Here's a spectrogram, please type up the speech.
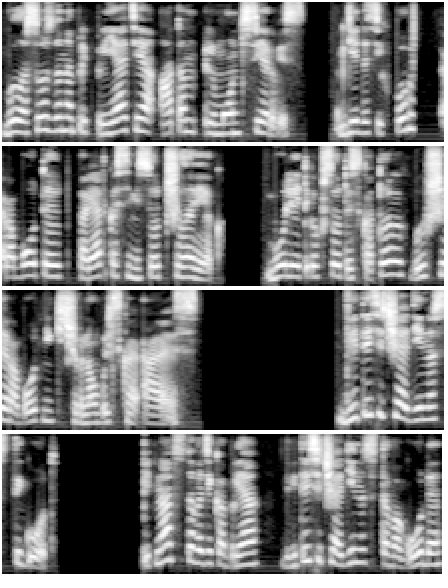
было создано предприятие «Атом Ремонт Сервис», где до сих пор работают порядка 700 человек, более 300 из которых бывшие работники Чернобыльской АЭС. 2011 год. 15 декабря 2011 года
